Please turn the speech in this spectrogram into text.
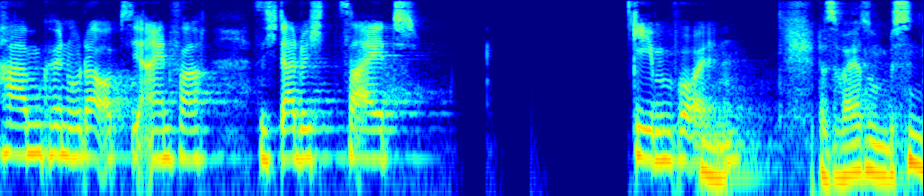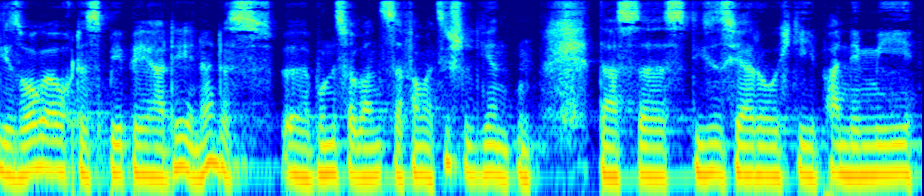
haben können oder ob sie einfach sich dadurch Zeit geben wollen. Mhm. Das war ja so ein bisschen die Sorge auch des BPHD, ne, des äh, Bundesverbands der Pharmaziestudierenden, dass es dieses Jahr durch die Pandemie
